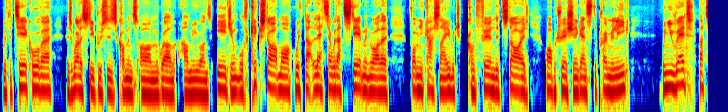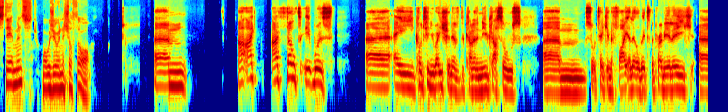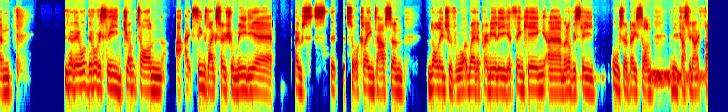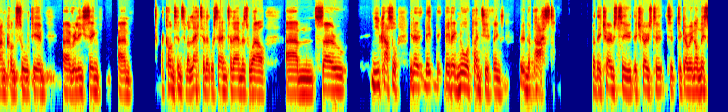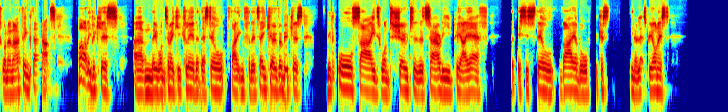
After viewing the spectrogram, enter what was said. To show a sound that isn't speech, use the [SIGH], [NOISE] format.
with the takeover, as well as Steve Bruce's comments on Miguel Almiron's agent. We'll kickstart Mark with that letter, with that statement rather from Newcastle United, which confirmed it started arbitration against the Premier League. When you read that statement, what was your initial thought? Um, I I felt it was uh, a continuation of the kind of the Newcastle's um, sort of taking the fight a little bit to the Premier League. Um, you know, they, they've obviously jumped on. Uh, it seems like social media posts that sort of claim to have some knowledge of what, where the Premier League are thinking, um, and obviously also based on the Newcastle United Fan Consortium uh, releasing um, the contents of a letter that was sent to them as well. Um, so Newcastle, you know, they, they've ignored plenty of things in the past, but they chose to they chose to, to, to go in on this one, and I think that's partly because um, they want to make it clear that they're still fighting for the takeover because I think all sides want to show to the Saudi PIF that this is still viable because you know let's be honest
